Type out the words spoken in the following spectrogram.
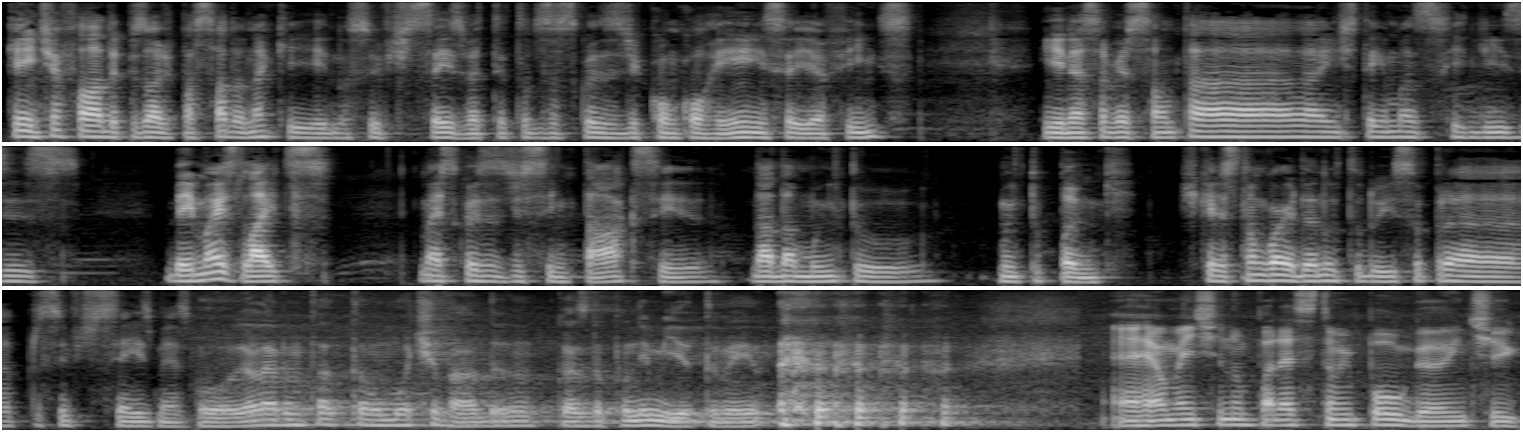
Que a gente tinha falado no episódio passado, né? Que no Swift 6 vai ter todas as coisas de concorrência e afins. E nessa versão tá. A gente tem umas releases bem mais lights. Mais coisas de sintaxe, nada muito. muito punk. Acho que eles estão guardando tudo isso para o Swift 6 mesmo. Pô, a galera não tá tão motivada por causa da pandemia também. é, realmente não parece tão empolgante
